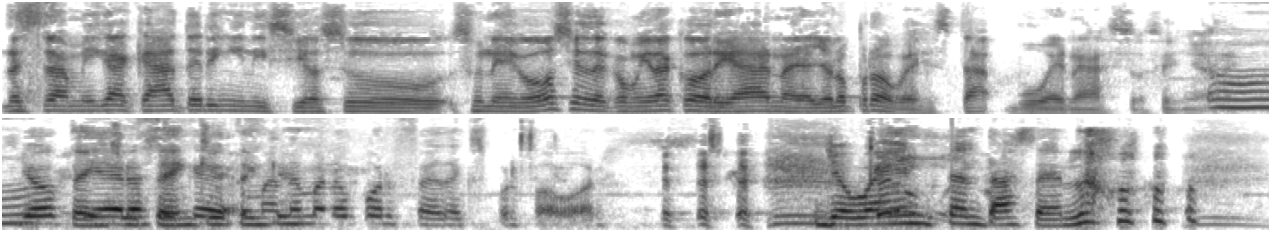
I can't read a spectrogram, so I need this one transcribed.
Nuestra amiga Katherine inició su, su negocio de comida coreana, ya yo lo probé, está buenazo, señor. Oh, yo quiero, you, así que you, mándamelo por FedEx, por favor. yo voy a intentar hacerlo.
